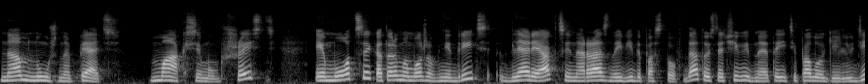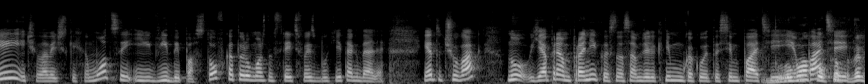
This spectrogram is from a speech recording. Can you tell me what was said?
нам нужно 5, максимум 6 эмоций, которые мы можем внедрить для реакции на разные виды постов. Да? То есть, очевидно, это и типология людей, и человеческих эмоций, и виды постов, которые можно встретить в Фейсбуке и так далее. И этот чувак, ну, я прям прониклась, на самом деле, к нему какой-то симпатией Глубоко и эмпатией. так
